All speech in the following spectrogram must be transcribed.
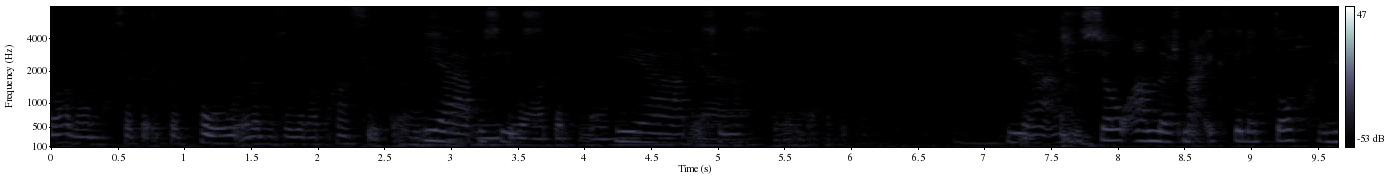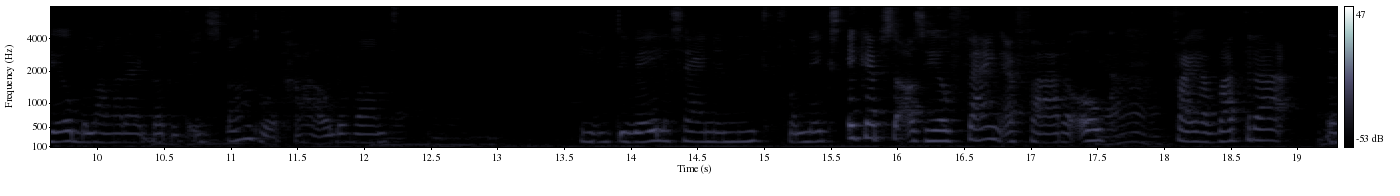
Toch, dan zette ik een po en dan moesten we erop gaan zitten. Dus Ja, heet precies. water gewoon. Ja, precies. Ja, het is zo anders, maar ik vind het toch heel belangrijk dat het in stand wordt gehouden, want die rituelen zijn er niet voor niks. Ik heb ze als heel fijn ervaren, ook Ja. eh,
